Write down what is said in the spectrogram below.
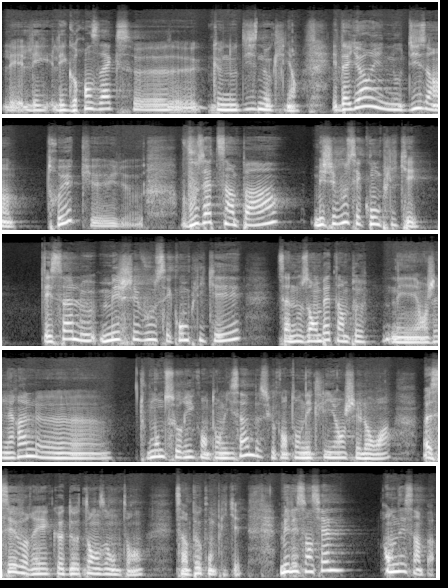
les, les- les grands axes euh, que nous disent nos clients. Et d'ailleurs, ils nous disent un truc, euh, vous êtes sympa, mais chez vous c'est compliqué. Et ça, le mais chez vous c'est compliqué, ça nous embête un peu. Mais en général, tout le monde sourit quand on lit ça, parce que quand on est client chez Leroy, bah, c'est vrai que de temps en temps, c'est un peu compliqué. Mais l'essentiel, on est sympa.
